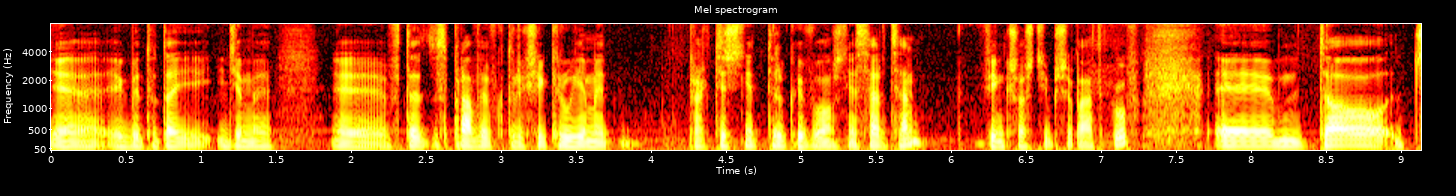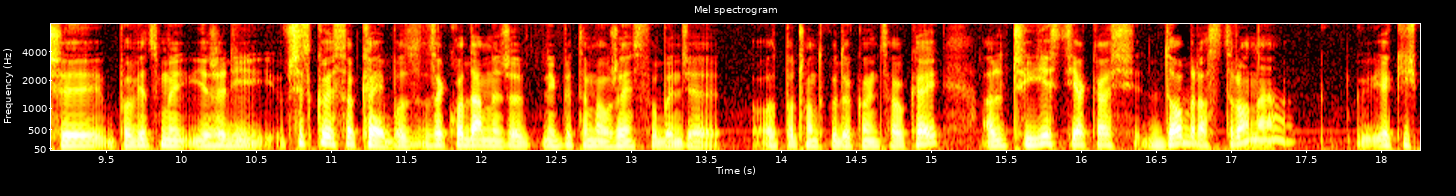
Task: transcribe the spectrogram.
e, jakby tutaj idziemy e, w te sprawy, w których się kierujemy praktycznie tylko i wyłącznie sercem, w większości przypadków, ym, to czy powiedzmy, jeżeli wszystko jest ok, bo zakładamy, że jakby to małżeństwo będzie od początku do końca ok, ale czy jest jakaś dobra strona, jakiś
